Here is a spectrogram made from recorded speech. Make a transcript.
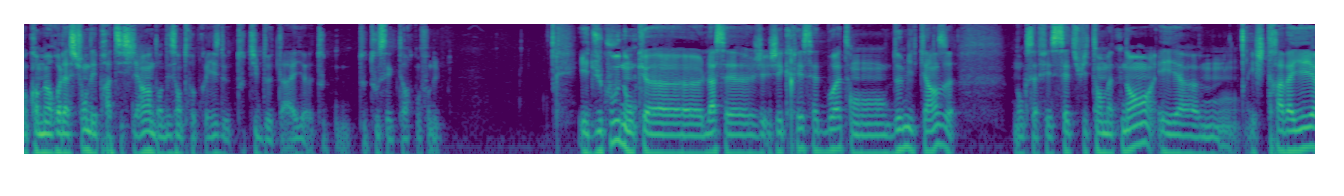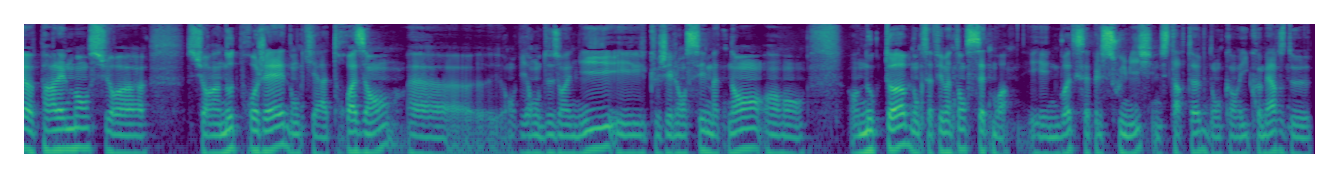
Donc, en relation des praticiens dans des entreprises de tout type de taille, tout, tout, tout secteur confondu. Et du coup, donc euh, là, j'ai créé cette boîte en 2015. Donc ça fait 7-8 ans maintenant et, euh, et, je travaillais euh, parallèlement sur, euh, sur un autre projet, donc il y a 3 ans, euh, environ 2 ans et demi, et que j'ai lancé maintenant en, en, octobre, donc ça fait maintenant 7 mois. Et une boîte qui s'appelle Swimmy, une start-up donc en e-commerce de,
